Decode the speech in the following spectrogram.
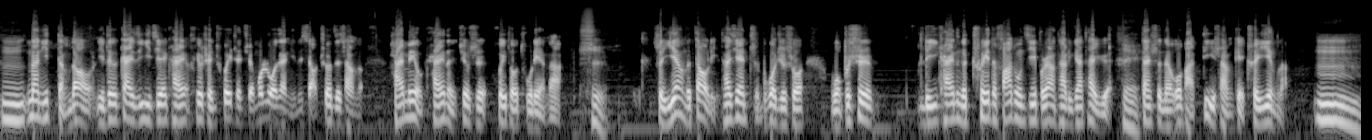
嗯那你等到你这个盖子一揭开，灰尘灰尘全部落在你的小车子上头，还没有开呢，就是灰头土脸的。是，所以一样的道理，他现在只不过就是说我不是离开那个吹的发动机，不让它离开太远，对，但是呢，我把地上给吹硬了。嗯，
